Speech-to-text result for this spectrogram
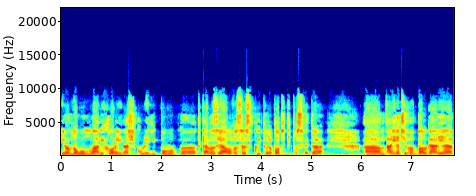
има много млади хора и наши колеги по-така възряла възраст, които работят и по света. А, а иначе в България,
